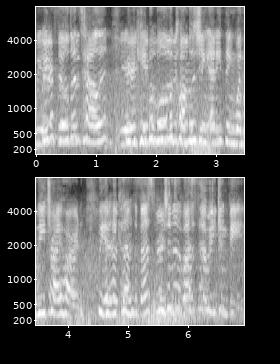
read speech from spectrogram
We are filled with talent. We are capable of accomplishing anything when we try hard. We have become the best version of us that we can be.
